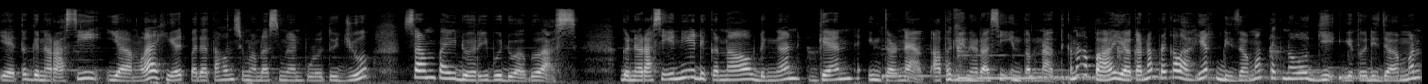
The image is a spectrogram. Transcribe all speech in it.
yaitu generasi yang lahir pada tahun 1997 sampai 2012. Generasi ini dikenal dengan gen internet atau generasi internet. Kenapa? Ya karena mereka lahir di zaman teknologi gitu, di zaman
